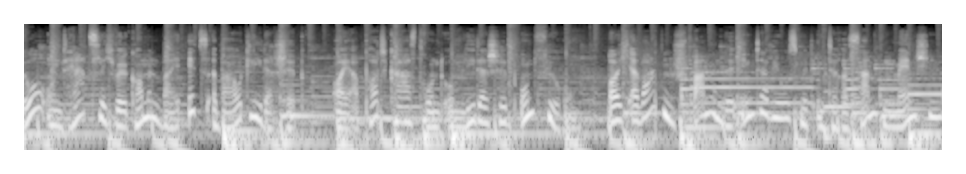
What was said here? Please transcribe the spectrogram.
Hallo und herzlich willkommen bei It's About Leadership, euer Podcast rund um Leadership und Führung. Euch erwarten spannende Interviews mit interessanten Menschen,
